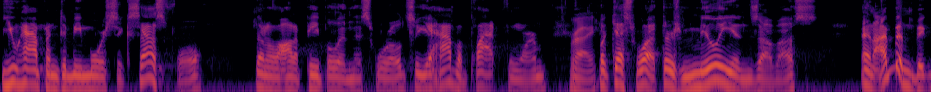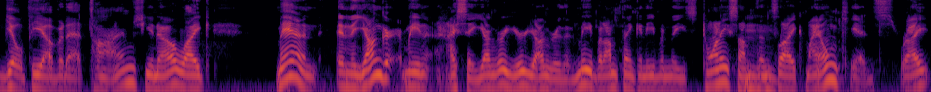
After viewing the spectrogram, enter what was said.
You happen to be more successful than a lot of people in this world. So you have a platform. Right. But guess what? There's millions of us. And I've been guilty of it at times, you know, like, man, and the younger, I mean, I say younger, you're younger than me, but I'm thinking even these 20 somethings, mm-hmm. like my own kids, right?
